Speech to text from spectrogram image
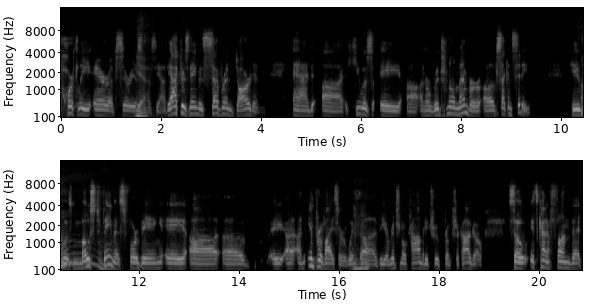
portly air of seriousness. Yeah. yeah. The actor's name is Severn Darden, and uh, he was a uh, an original member of Second City. He was oh. most famous for being a, uh, uh, a an improviser with mm-hmm. Uh, the original comedy troupe from Chicago. So it's kind of fun that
